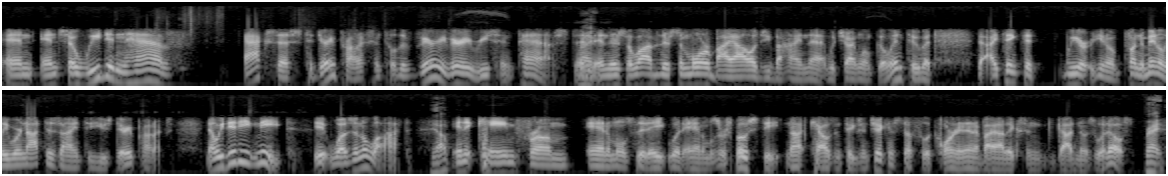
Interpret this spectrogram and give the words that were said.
and and so we didn't have access to dairy products until the very very recent past. And, Right. and there's a lot. There's some more biology behind that, which I won't go into. But I think that we are, you know, fundamentally we're not designed to use dairy products. Now we did eat meat. It wasn't a lot. Yep. And it came from animals that ate what animals are supposed to eat, not cows and pigs and chickens, stuff full of corn and antibiotics and God knows what else. Right.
